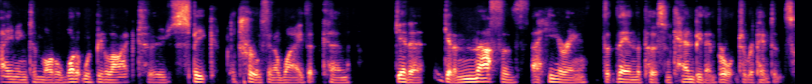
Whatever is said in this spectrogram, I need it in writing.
aiming to model what it would be like to speak the truth in a way that can get a get enough of a hearing that then the person can be then brought to repentance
